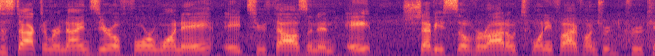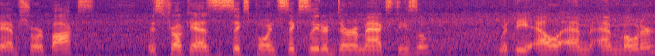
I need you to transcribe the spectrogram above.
is stock number 9041A, a 2008 Chevy Silverado 2500 Crew Cab Short Box. This truck has a 6.6 liter Duramax diesel with the LMM motor.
